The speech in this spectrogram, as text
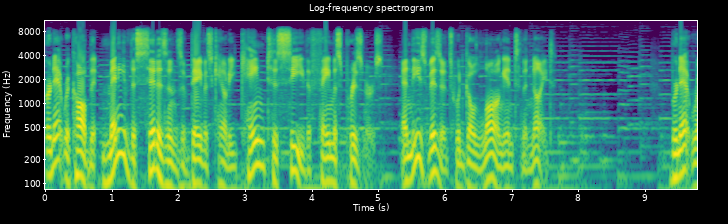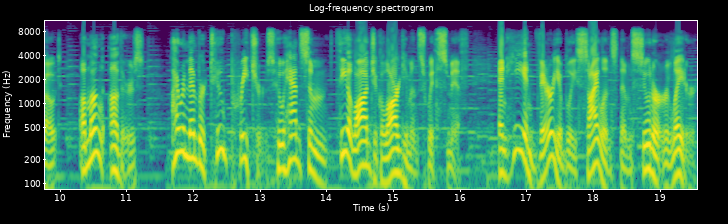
Burnett recalled that many of the citizens of Daviess County came to see the famous prisoners, and these visits would go long into the night. Burnett wrote, Among others, I remember two preachers who had some theological arguments with Smith and he invariably silenced them sooner or later.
